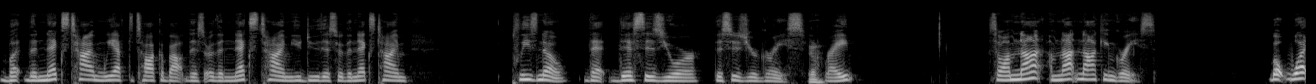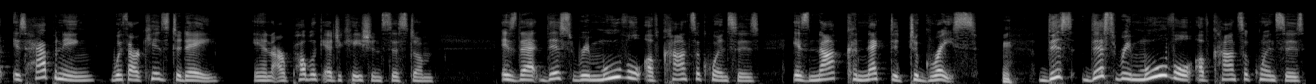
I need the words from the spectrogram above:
But the next time we have to talk about this, or the next time you do this, or the next time, please know that this is your this is your grace, Yeah. right? So I'm not I'm not knocking grace. But what is happening with our kids today in our public education system is that this removal of consequences is not connected to grace. this this removal of consequences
